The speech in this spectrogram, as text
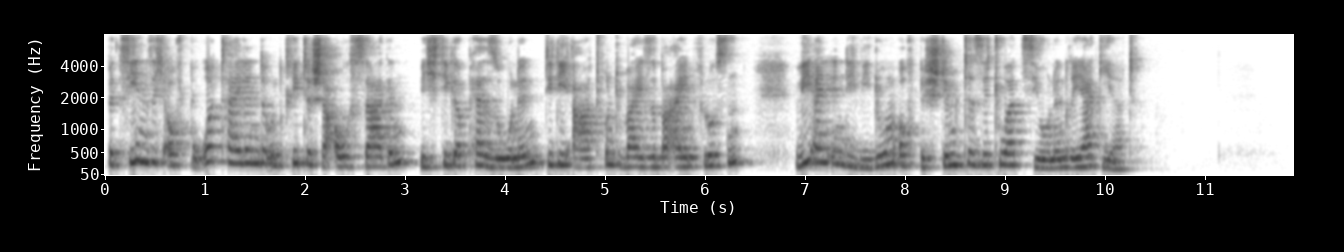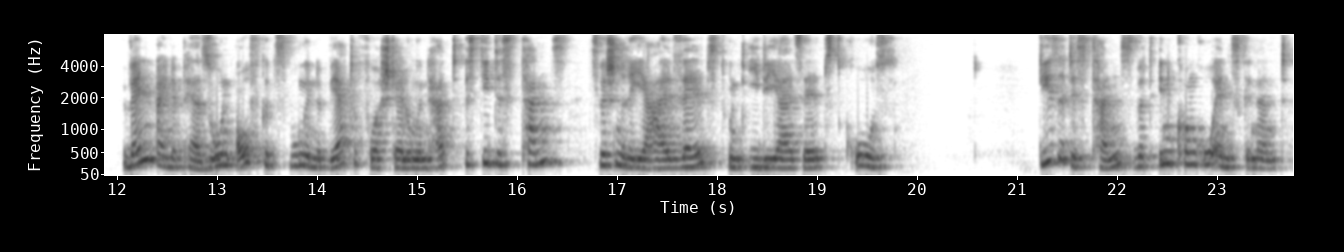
beziehen sich auf beurteilende und kritische Aussagen wichtiger Personen, die die Art und Weise beeinflussen, wie ein Individuum auf bestimmte Situationen reagiert. Wenn eine Person aufgezwungene Wertevorstellungen hat, ist die Distanz zwischen Real Selbst und Ideal Selbst groß. Diese Distanz wird Inkongruenz genannt.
